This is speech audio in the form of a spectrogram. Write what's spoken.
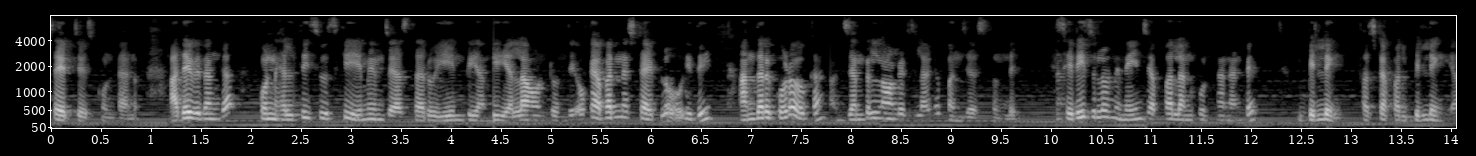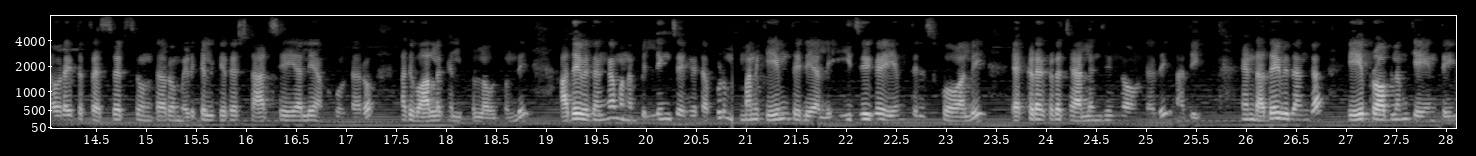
షేర్ చేసుకుంటాను. అదేవిధంగా కొన్ని హెల్త్ ఇష్యూస్కి ఏమేమి చేస్తారు ఏంటి అని ఎలా ఉంటుంది? ఒక అవేర్నెస్ టైప్లో ఇది అందరు కూడా ఒక జనరల్ నాలెడ్జ్ లాగా పనిచేస్తుంది. సిరీస్లో నేను ఏం చెప్పాలనుకుంటున్నానంటే billing first of all billing ఎవరైతే ఫ్రెషర్స్ ఉంటారో మెడికల్ కెరీర్ స్టార్ట్ చేయాలి అనుకుంటారో అది వాళ్ళకి హెల్ప్ఫుల్ అవుతుంది. అదేవిధంగా మనం బిల్లింగ్ చేసేటప్పుడు మనకి ఏం తెలియాలి? ఈజీగా ఏం తెలుసుకోవాలి? ఎక్కడెక్కడ ఛాలెంజింగ్గా ఉంటుంది అది. అండ్ అదేవిధంగా ఏ ప్రాబ్లంకి ఏంటి?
